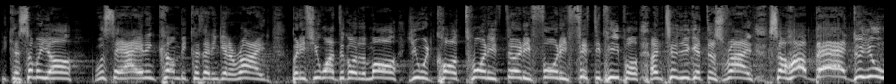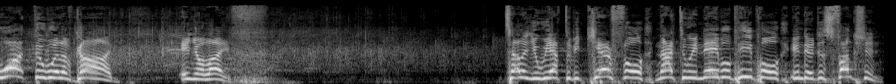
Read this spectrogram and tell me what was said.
Because some of y'all will say, I didn't come because I didn't get a ride. But if you want to go to the mall, you would call 20, 30, 40, 50 people until you get this ride. So how bad do you want the will of God in your life? telling you we have to be careful not to enable people in their dysfunction.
